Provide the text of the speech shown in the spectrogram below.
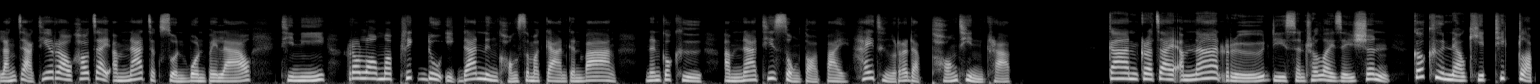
หลังจากที่เราเข้าใจอำนาจจากส่วนบนไปแล้ว ทีนี้เราลองมาพลิกดูอีกด้านหนึ่งของสมการกันบ้าง นั่นก็คืออำนาจที่ส่งต่อไปให้ถึงระดับท้องถิ่นครับ การกระจายอำนาจหรือ decentralization ก็คือแนวคิดที่กลับ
